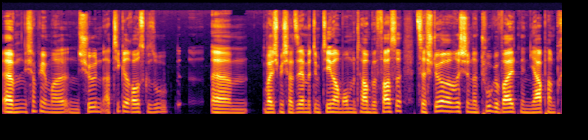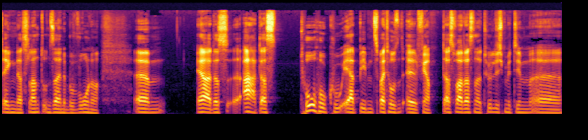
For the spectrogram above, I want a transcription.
Ähm, ich habe mir mal einen schönen Artikel rausgesucht, ähm, weil ich mich halt sehr mit dem Thema momentan befasse. Zerstörerische Naturgewalten in Japan prägen das Land und seine Bewohner. Ähm, ja, das, ah, das Tohoku-Erdbeben 2011, ja, das war das natürlich mit dem äh,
